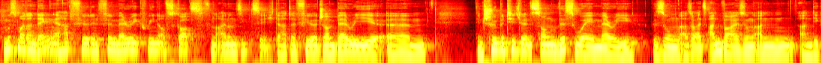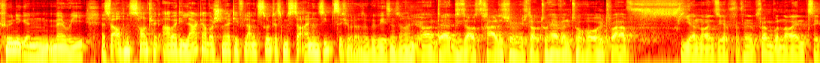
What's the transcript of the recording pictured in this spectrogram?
Ich muss mal dran denken, er hat für den Film Mary Queen of Scots von 71, da hat er für John Barry ähm, den schön betitelten Song This Way Mary gesungen, also als Anweisung an, an die Königin Mary. Das war auch eine Soundtrack-Arbeit, die lag aber schon relativ lang zurück, das müsste 71 oder so gewesen sein. Ja, und der, dieser australische Film, ich glaube To Heaven to Hold, war 94, 95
